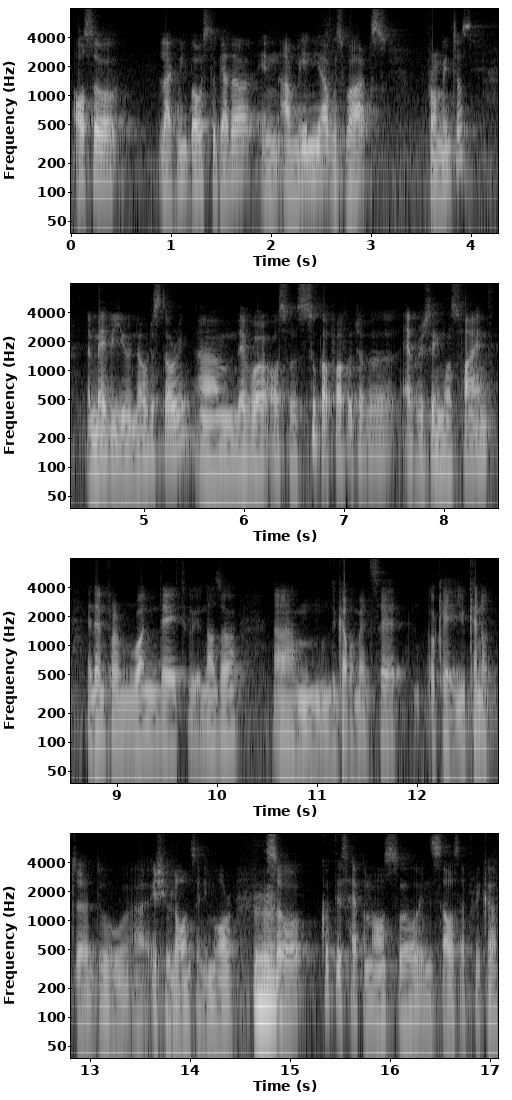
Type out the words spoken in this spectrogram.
also like we both together in Armenia with Varks from Mintos. And maybe you know the story. Um, they were also super profitable. Everything was fine. And then from one day to another, um, the government said, "Okay, you cannot uh, do uh, issue loans anymore." So could this happen also in South Africa?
